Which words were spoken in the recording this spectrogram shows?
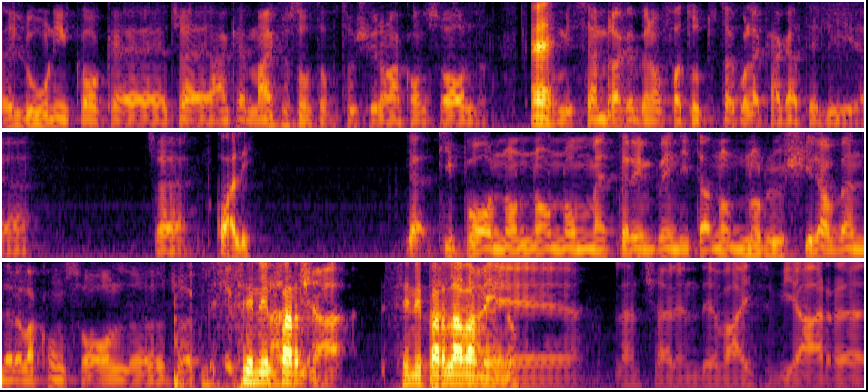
è l'unico che... Cioè, anche Microsoft ha fatto uscire una console. Eh, mi sembra che abbiano fatto tutte quelle cagate lì, eh. Cioè, quali? eh, tipo non, non- non mettere in vendita, non, non riuscire a vendere la console. Cioè, Se ne parla- Se ne parlava meno. Lanciare- un device VR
